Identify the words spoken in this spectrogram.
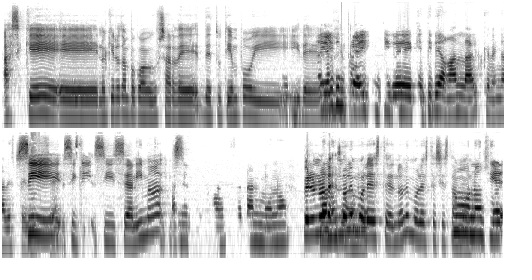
así que no quiero tampoco abusar de, tu tiempo y, de... Hay alguien por ahí que pide, a Gandalf que venga a despedirse. Sí, si, se anima... Está tan mono. Pero no, le, no le molestes, no le molestes si está mono. No, no, si...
